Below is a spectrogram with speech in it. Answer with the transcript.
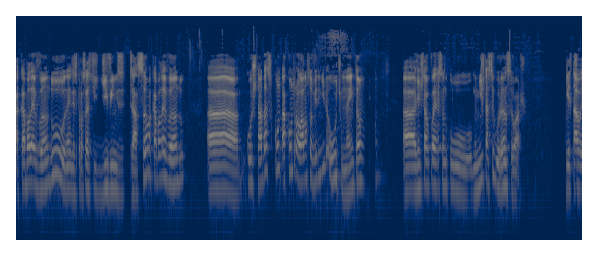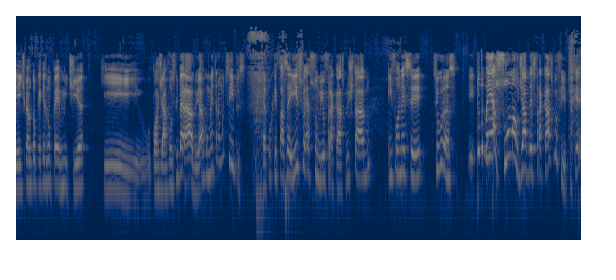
acaba levando, né, nesse processo de divinização, acaba levando uh, o Estado a, a controlar a nossa vida em nível último, né? Então, a gente estava conversando com o ministro da Segurança, eu acho. E ele tava, e a gente perguntou por que ele não permitia que o porte de arma fosse liberado. E o argumento era muito simples. É porque fazer isso é assumir o fracasso do Estado em fornecer segurança. E tudo bem, assuma o diabo desse fracasso, meu filho, porque...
